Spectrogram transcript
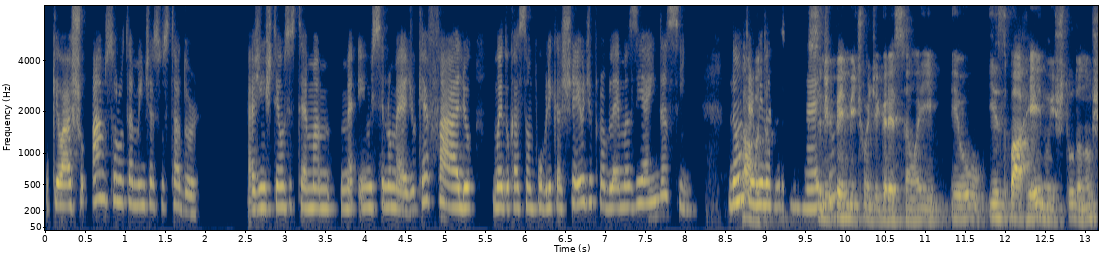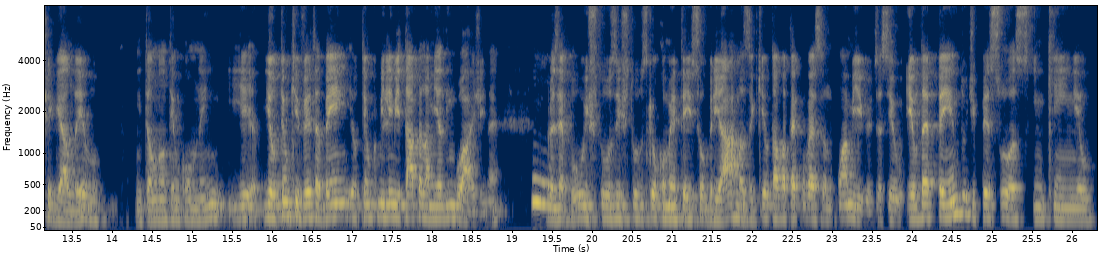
o que eu acho absolutamente assustador. A gente tem um sistema, um ensino médio que é falho, uma educação pública cheia de problemas e ainda assim não termina o ensino se me médio. permite uma digressão aí, eu esbarrei no estudo, eu não cheguei a lê-lo, então não tenho como nem. E eu tenho que ver também, eu tenho que me limitar pela minha linguagem, né? Por exemplo, os, os estudos que eu comentei sobre armas aqui, eu estava até conversando com um amigo. Eu disse assim, eu, eu dependo de pessoas em quem eu,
